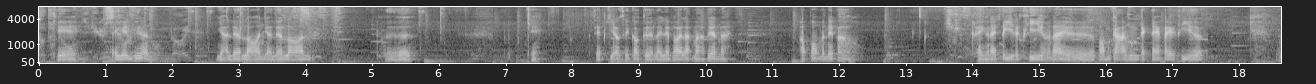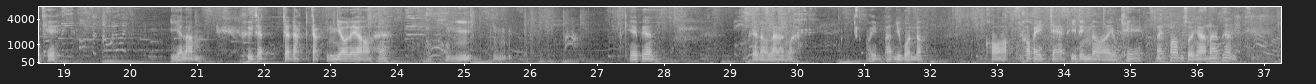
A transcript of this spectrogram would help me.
โอเคใจเย็นเพื่อน อย่าเลือดร้อน อย่าเลือดร้อน เออ โอเค เซตเกียวเซตก่อเกิดอะไรเรียบร้อยแล้ว มาเพื่อนมา เอาป้อมมันได้เปล่า ใครก็ได้ตีสักทีก็ได้เออ ป้อมกลางมึงแตกๆไปสักทีเถอะ โอเคตีป้อมศัตรูเลยเอียลำคือจะจะดักจับอย่างเดียวเลยเหรอฮะอืมโอเคเพื่อน เพื่อนเราล่างว่ะเฮ้ยพัดอยู่บนเนาะ อเข้าไปแจ๊ะทีนึงหน่อยโอเคได้ป้อมสวยงามมากเพื่อน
